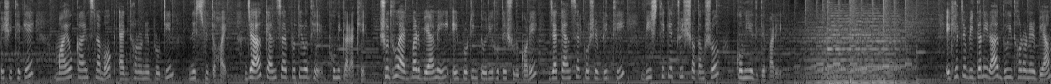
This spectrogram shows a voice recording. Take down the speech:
পেশি থেকে মায়োকাইন্স নামক এক ধরনের প্রোটিন নিঃসৃত হয়, যা ক্যান্সার প্রতিরোধে ভূমিকা রাখে। শুধু একবার ব্যায়ামেই এই প্রোটিন তৈরি হতে শুরু করে, যা ক্যান্সার কোষের বৃদ্ধি বিশ থেকে ত্রিশ শতাংশ কমিয়ে দিতে পারে। এক্ষেত্রে বিজ্ঞানীরা দুই ধরনের ব্যায়াম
